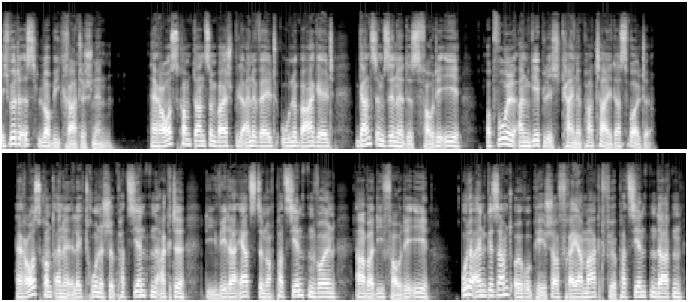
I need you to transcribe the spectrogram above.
Ich würde es lobbykratisch nennen. Heraus kommt dann zum Beispiel eine Welt ohne Bargeld, ganz im Sinne des VDE, obwohl angeblich keine Partei das wollte. Heraus kommt eine elektronische Patientenakte, die weder Ärzte noch Patienten wollen, aber die VDE, oder ein gesamteuropäischer freier Markt für Patientendaten,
